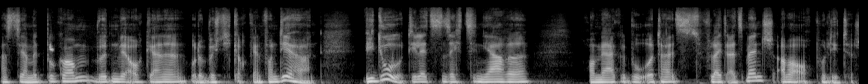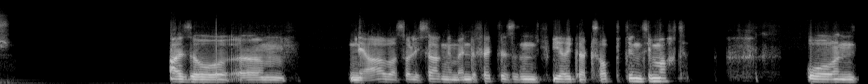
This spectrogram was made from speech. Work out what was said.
hast du ja mitbekommen, würden wir auch gerne oder möchte ich auch gerne von dir hören. Wie du die letzten 16 Jahre Frau Merkel beurteilst, vielleicht als Mensch, aber auch politisch. Also, ähm, ja, was soll ich sagen? Im Endeffekt ist es ein schwieriger Job, den sie macht. Und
